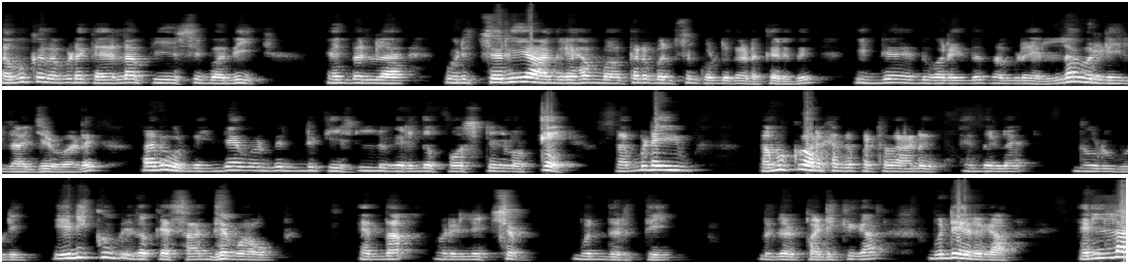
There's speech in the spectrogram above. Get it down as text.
നമുക്ക് നമ്മുടെ കേരള പി എസ് സി മതി എന്നുള്ള ഒരു ചെറിയ ആഗ്രഹം മാത്രം മനസ്സിൽ കൊണ്ട് നടക്കരുത്. ഇന്ത്യ എന്ന് പറയുന്നത് നമ്മുടെ എല്ലാവരുടെയും രാജ്യമാണ്. അതുകൊണ്ട് ഇന്ത്യ ഗവൺമെന്റിന്റെ കീഴിൽ വരുന്ന പോസ്റ്റുകളൊക്കെ നമ്മുടെയും നമുക്കും അർഹതപ്പെട്ടതാണ് എന്നുള്ള ഇതോടുകൂടി എനിക്കും ഇതൊക്കെ സാധ്യമാവും എന്ന ഒരു ലക്ഷ്യം മുൻനിർത്തി നിങ്ങൾ പഠിക്കുക മുന്നേറുക. എല്ലാ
